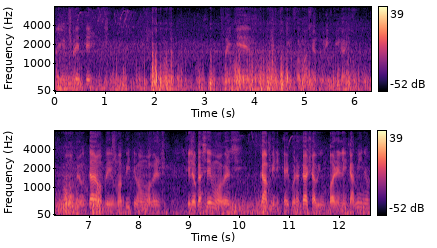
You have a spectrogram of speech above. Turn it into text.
ahí enfrente. Ahí tienen información turística ahí. Vamos a pedir un mapita y vamos a ver qué es lo que hacemos, a ver si campings que hay por acá, ya vi un par en el camino,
